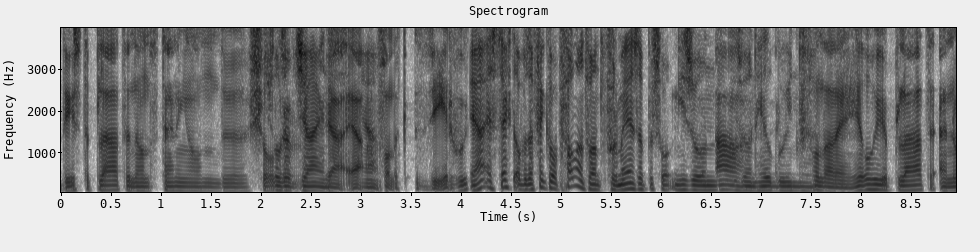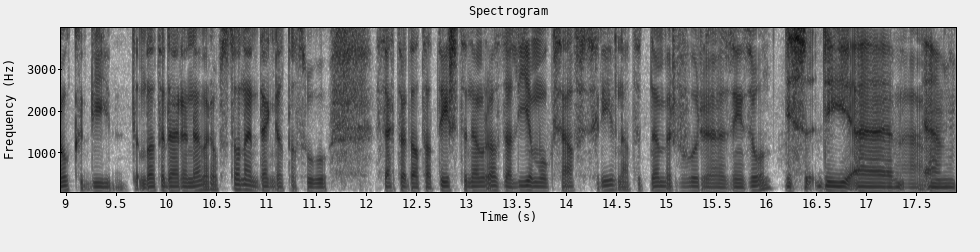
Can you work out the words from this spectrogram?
de eerste plaat en dan Standing on the Shoulder, of Giants, Ja, ja, ja. vond ik zeer goed. Ja, is echt? Oh, Dat vind ik opvallend, want voor mij is dat persoonlijk niet zo'n Ah, zo'n heel boeiende... Ik vond dat een heel goede plaat. En ook die, omdat er daar een nummer op stond. En ik denk dat dat zo zegt dat dat het eerste nummer was dat Liam ook zelf geschreven had. Het nummer voor eh, zijn zoon. Dus die... ehm, ehm,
